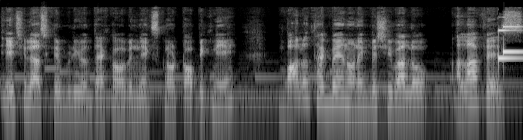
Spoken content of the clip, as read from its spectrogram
এই ছিল আজকের ভিডিও দেখা হবে নেক্সট কোনো টপিক নিয়ে। ভালো থাকবেন, অনেক বেশি ভালো। আল্লাহ হাফেজ।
